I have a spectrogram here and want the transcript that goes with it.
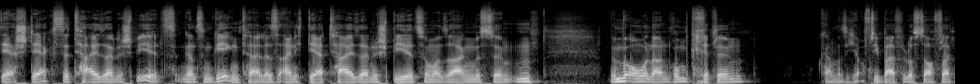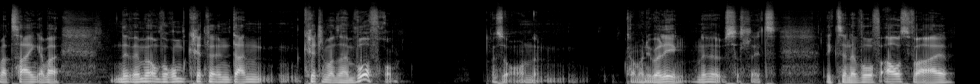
der stärkste Teil seines Spiels. Ganz im Gegenteil. Das ist eigentlich der Teil seines Spiels, wo man sagen müsste, hm, wenn wir irgendwo dann rumkritteln, kann man sich auf die Ballverluste auch vielleicht mal zeigen, aber ne, wenn wir irgendwo rumkritteln, dann krittelt man seinen Wurf rum. So, und kann man überlegen, ne, ist das jetzt, liegt es an der Wurfauswahl,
